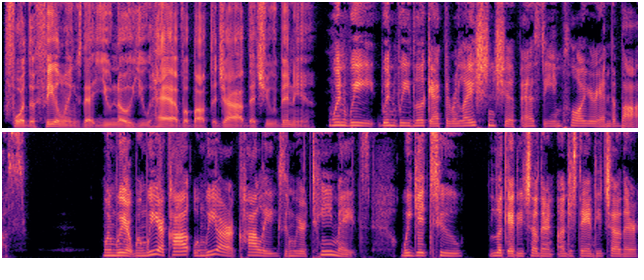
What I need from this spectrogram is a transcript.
for the feelings that you know you have about the job that you've been in when we when we look at the relationship as the employer and the boss when we are when we are co- when we are colleagues and we are teammates we get to look at each other and understand each other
